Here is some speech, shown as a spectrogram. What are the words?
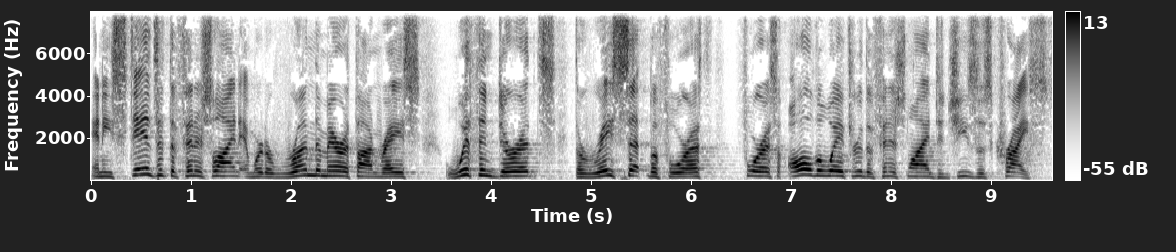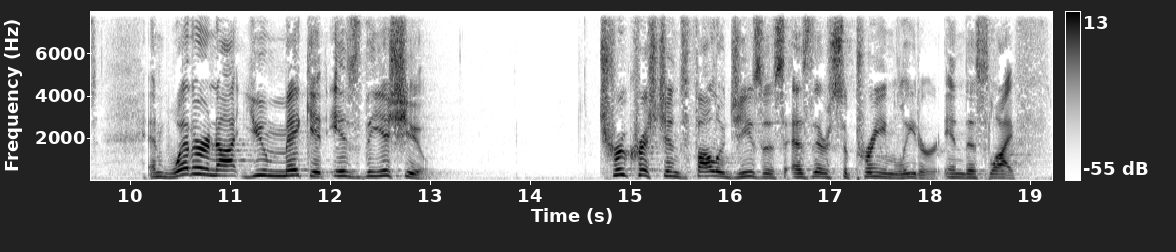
And he stands at the finish line and we're to run the marathon race with endurance, the race set before us, for us all the way through the finish line to Jesus Christ. And whether or not you make it is the issue. True Christians follow Jesus as their supreme leader in this life.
